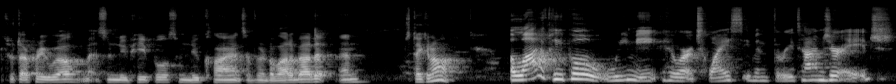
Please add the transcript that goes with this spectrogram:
it's worked out pretty well. Met some new people, some new clients. I've learned a lot about it, and it's taken off. A lot of people we meet who are twice, even three times your age,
